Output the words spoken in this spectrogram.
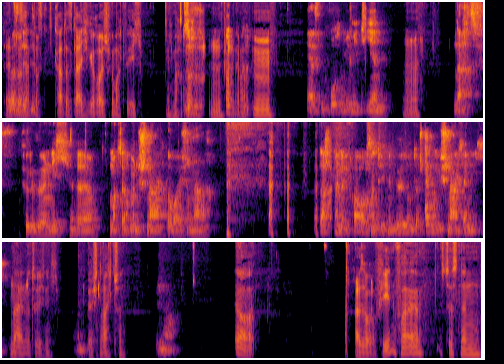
Dein Sohn hat gerade das gleiche Geräusch gemacht wie ich. Ich mache so. Mm, mm, mm. Er ist im großen Imitieren. Mm. Nachts für gewöhnlich äh, macht er auch meine Schnarchgeräusche nach. Sagt meine Frau, ist natürlich eine böse Unterstellung. Ich schnarche ja nicht. Nein, natürlich nicht. Wer schnarcht schon? Genau. Ja. Also auf jeden Fall ist das ein,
